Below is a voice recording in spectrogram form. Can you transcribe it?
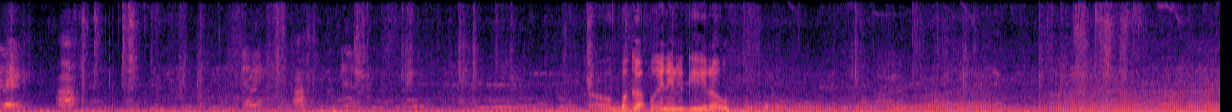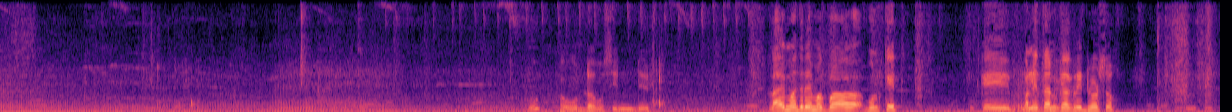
Fred, ha? Ha? Oh, baga pa kaning lagi raw. Oh, hawda mo sindi. Lai man dire magpa bulkit. Kay palitan ka red horse oh.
